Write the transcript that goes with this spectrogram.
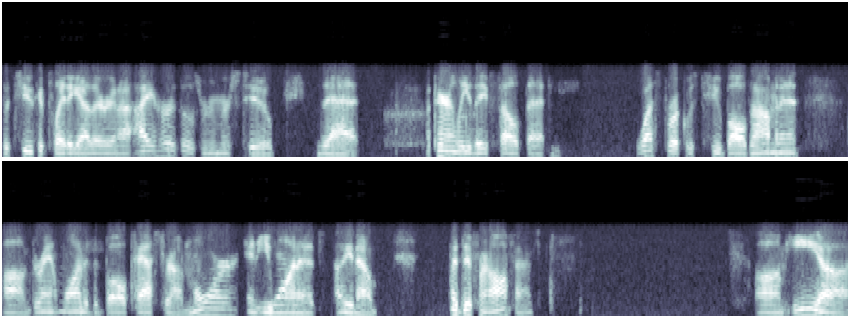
the two could play together, and I, I heard those rumors too, that apparently they felt that Westbrook was too ball dominant. Um, Durant wanted the ball passed around more, and he wanted, uh, you know, a different offense. Um, he, uh,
